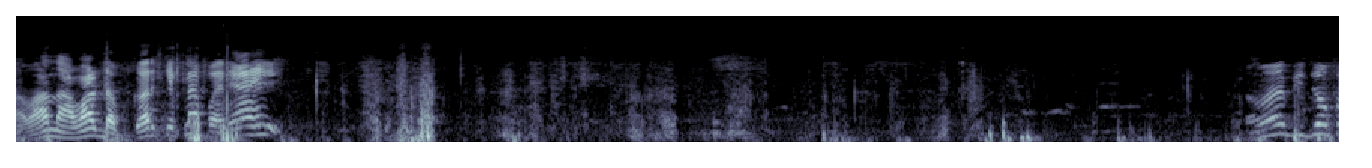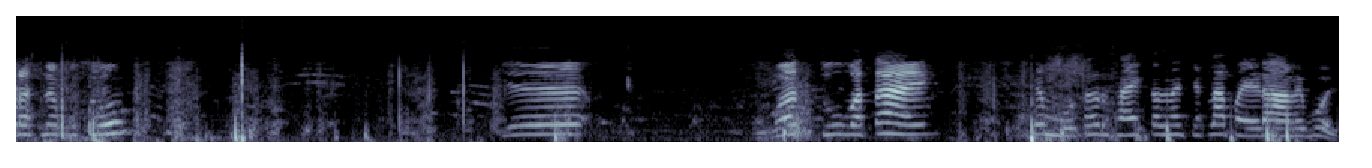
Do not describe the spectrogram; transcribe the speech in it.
હવા નાવા ડબકર કેટલા ભર્યા છે હવે બીજો પ્રશ્ન પૂછું કે તું બતાય કે મોટરસાયકલ ના કેટલા પૈડા આવે, બોલ.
